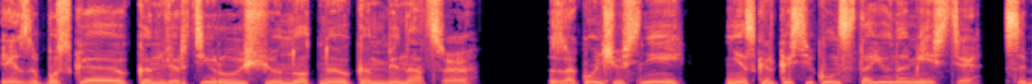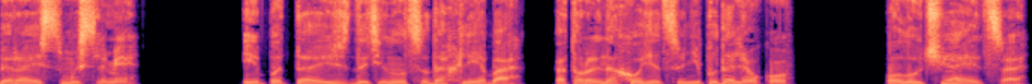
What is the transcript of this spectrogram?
и запускаю конвертирующую нотную комбинацию. Закончив с ней, несколько секунд стою на месте, собираясь с мыслями. И пытаюсь дотянуться до хлеба, который находится неподалеку. Получается.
